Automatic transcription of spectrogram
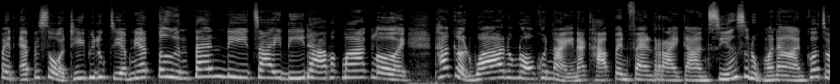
เป็น episode ที่พี่ลูกเจี๊ยบเนี่ยตื่นเต้นดีใจดี๊ด๊ามากๆเลย ถ้าเกิดว่าน้องๆคนไหนนะคะ เป็นแฟนรายการเสียงสนุกมานานก็จะ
